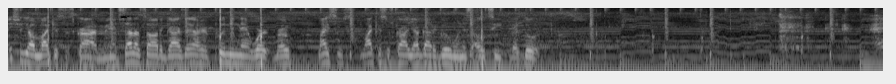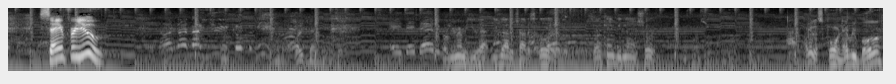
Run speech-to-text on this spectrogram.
Make sure y'all like and subscribe, man. Shout out to all the guys they out here putting in that work, bro. Like, sus- like and subscribe. Y'all got a good one. It's OT. Let's do it. Same for you. Break down. But remember, you have you got to try to score, so it can't be nothing short. I gotta score on every ball.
